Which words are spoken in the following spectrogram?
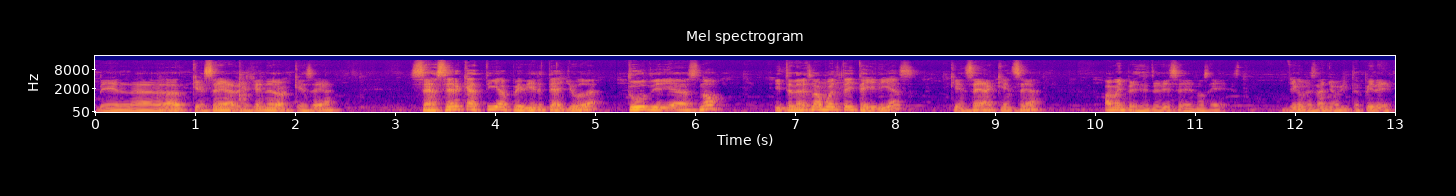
de la edad que sea, del género que sea, se acerca a ti a pedirte ayuda, tú dirías no, y te darías la vuelta y te irías, quien sea, quien sea. Obviamente, si te dice, no sé, este, llega un extraño y te pide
